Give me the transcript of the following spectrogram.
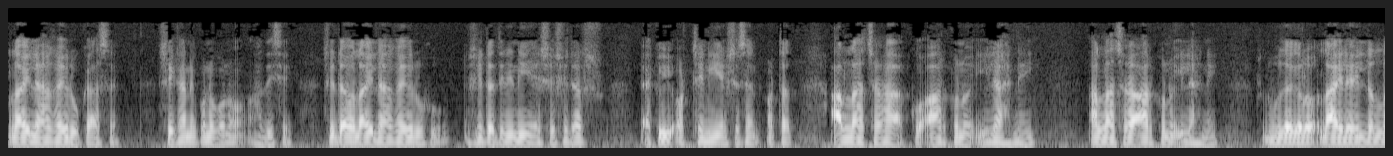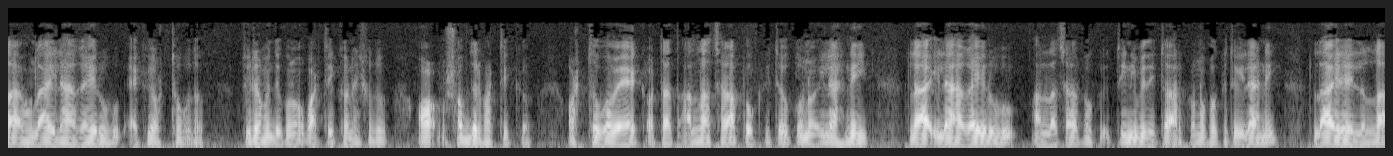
লা ইলাহা গাইরুকা আছে। সেখানে কোন কোন হাদিসে সেটা ওলা ইলাহা গাইরুহু সেটা তিনি নিয়ে এসে সেটার একই অর্থে নিয়ে এসেছেন। অর্থাৎ আল্লাহ ছাড়া আর কোনো ইলাহ নেই। আল্লাহ ছাড়া আর কোনো ইলাহ নেই। শুধু বোঝা গেল লাইলাহ ইল্লাল্লাহ এবং লাইলাহা গাইরুহু একই অর্থবোধক। দুইটার মধ্যে কোনো পার্থক্য নেই, শুধু শব্দের পার্থক্য। অর্থভাবে এক, অর্থাৎ আল্লাহ ছাড়া প্রকৃত কোনো ইলাহ নেই। লা ইলাহা গাইরুহু আল্লাহ ছাড়া তিনি ব্যতীত আর কোনো প্রকৃত ইলাহ নেই। লা ইলাহ ইল্লাল্লাহ,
